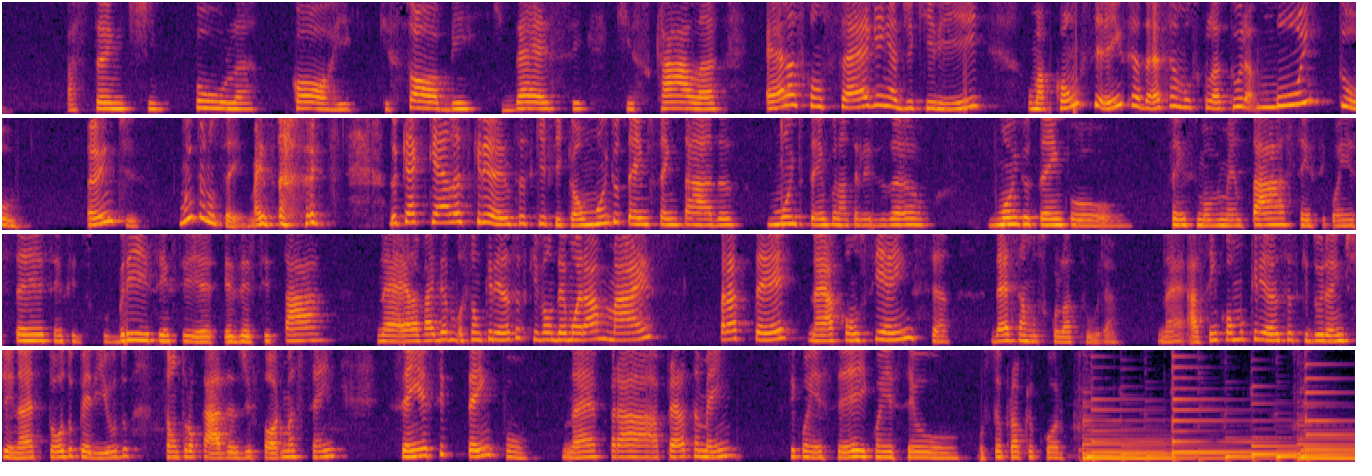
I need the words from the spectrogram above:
bastante, pula, corre, que sobe, que desce, que escala, elas conseguem adquirir uma consciência dessa musculatura muito antes, muito não sei, mas antes do que aquelas crianças que ficam muito tempo sentadas, muito tempo na televisão, muito tempo sem se movimentar, sem se conhecer, sem se descobrir, sem se exercitar, né? Ela vai são crianças que vão demorar mais para ter, né, a consciência dessa musculatura. Né? Assim como crianças que durante né, todo o período são trocadas de forma sem, sem esse tempo né, para ela também se conhecer e conhecer o, o seu próprio corpo.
